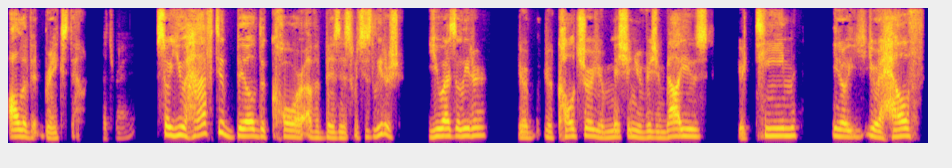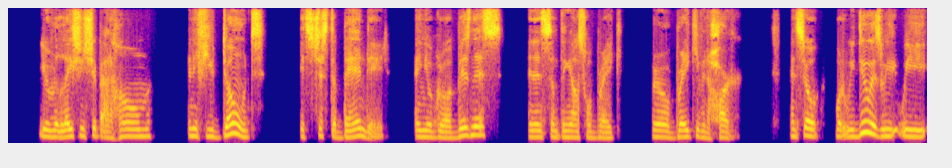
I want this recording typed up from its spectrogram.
all of it breaks down. That's right. So you have to build the core of a business, which is leadership. You as a leader, your, your culture, your mission, your vision, values, your team, you know, your health, your relationship at home, and if you don't, it's just a band aid and you'll grow a business and then something else will break or it will break even harder. And so what we do is we, we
